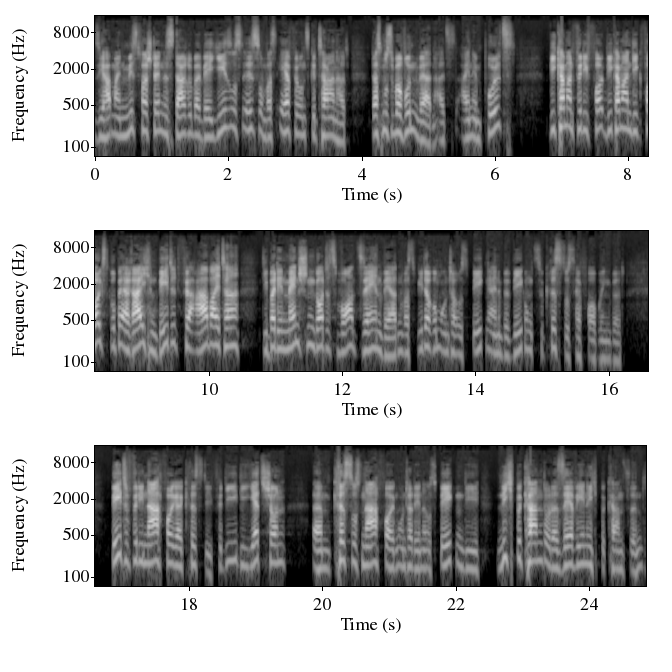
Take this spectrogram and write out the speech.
sie haben ein Missverständnis darüber, wer Jesus ist und was er für uns getan hat. Das muss überwunden werden als ein Impuls. Wie kann man, die, wie kann man die Volksgruppe erreichen? Betet für Arbeiter, die bei den Menschen Gottes Wort säen werden, was wiederum unter Usbeken eine Bewegung zu Christus hervorbringen wird. Bete für die Nachfolger Christi, für die, die jetzt schon ähm, Christus nachfolgen unter den Usbeken, die nicht bekannt oder sehr wenig bekannt sind.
